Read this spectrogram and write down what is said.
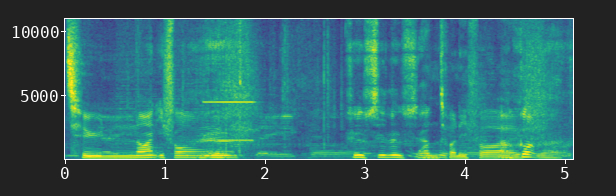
295. Yeah. Juicy Lucy. I've got that.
